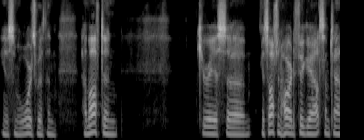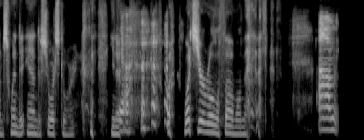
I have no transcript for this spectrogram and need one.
you know some awards with them. I'm often curious. Uh, it's often hard to figure out sometimes when to end a short story. you know, yeah. what, what's your rule of thumb on that? Um,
